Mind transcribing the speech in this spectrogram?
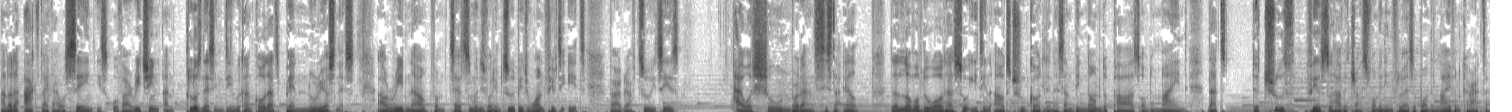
Another act, like I was saying, is overreaching and closeness in deal. We can call that penuriousness. I'll read now from Testimonies, Volume 2, page 158, paragraph 2. It says, I was shown, brother and sister L. The love of the world has so eaten out true godliness and benumbed the powers of the mind that the truth fails to have a transforming influence upon the life and character.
